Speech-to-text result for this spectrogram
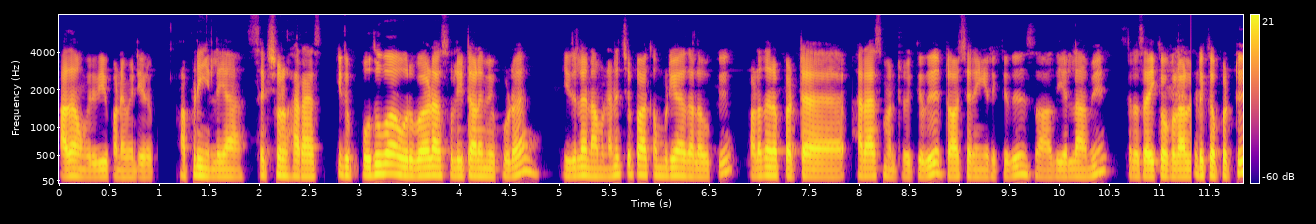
அதை அவங்க ரிவ்யூ பண்ண வேண்டியிருக்கும். அப்படி இல்லையா? செக்ஷுவல் ஹராஸ் இது பொதுவாக ஒரு வேர்டாக சொல்லிட்டாலுமே கூட இதில் நம்ம நினச்சி பார்க்க முடியாத அளவுக்கு பலதரப்பட்ட ஹராஸ்மெண்ட் இருக்குது டார்ச்சரிங் இருக்குது. ஸோ அது எல்லாமே சில சைக்கோக்களால் எடுக்கப்பட்டு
